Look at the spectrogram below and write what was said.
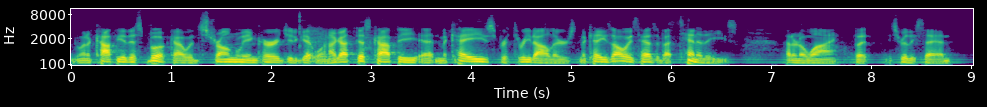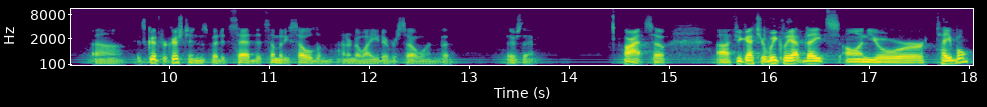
you want a copy of this book, I would strongly encourage you to get one. I got this copy at McKay's for $3. McKay's always has about 10 of these. I don't know why, but it's really sad. Uh, it's good for Christians, but it's sad that somebody sold them. I don't know why you'd ever sell one, but there's that. All right, so uh, if you got your weekly updates on your table,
